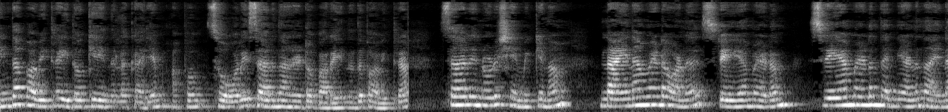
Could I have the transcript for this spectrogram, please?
എന്താ പവിത്ര ഇതൊക്കെ? എന്നുള്ള കാര്യം. അപ്പം സോറി സാർ എന്നാണ് കേട്ടോ പറയുന്നത് പവിത്ര. സാർ എന്നോട് ക്ഷമിക്കണം. നയന മേഡമാണ് ശ്രേയ മേഡം ശ്രേയ മേഡം തന്നെയാണ് നയന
